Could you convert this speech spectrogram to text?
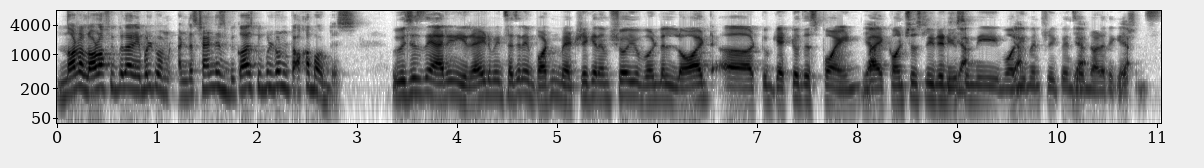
not a lot of people are able to understand this because people don't talk about this. Which is the irony, right? I mean, such an important metric, and I'm sure you worked a lot uh, to get to this point Yeah. by consciously reducing the volume and frequency of Yeah. notifications.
